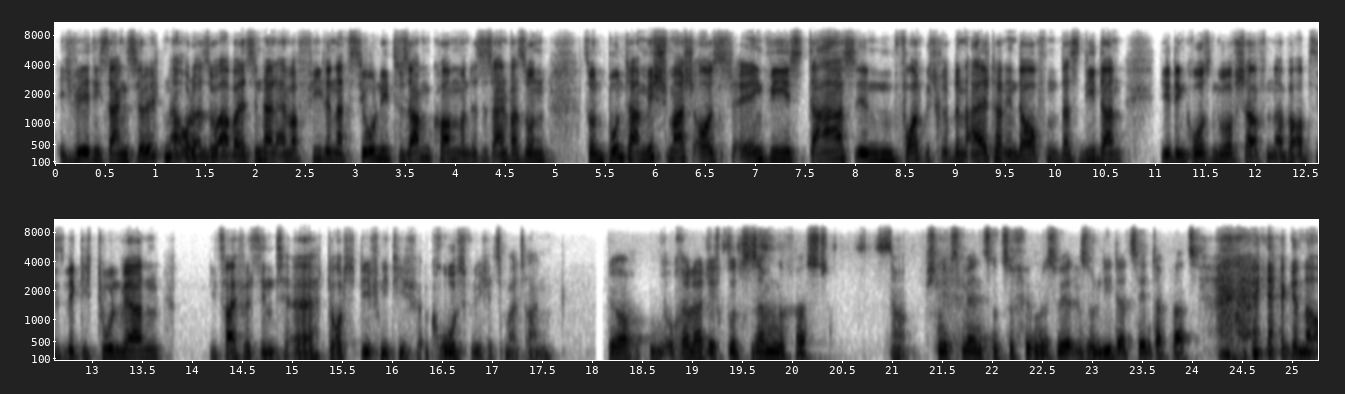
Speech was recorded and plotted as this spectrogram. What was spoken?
ich will jetzt nicht sagen Söldner oder so, aber es sind halt einfach viele Nationen, die zusammenkommen und es ist einfach so ein, so ein bunter Mischmasch aus irgendwie Stars in fortgeschrittenen Altern in der Hoffnung, dass die dann hier den großen Wurf schaffen. Aber ob sie es wirklich tun werden, die Zweifel sind äh, dort definitiv groß, würde ich jetzt mal sagen. Ja, relativ gut zusammengefasst. Ja. Ich nichts mehr hinzuzufügen. Das wird ein solider zehnter Platz. ja, genau.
